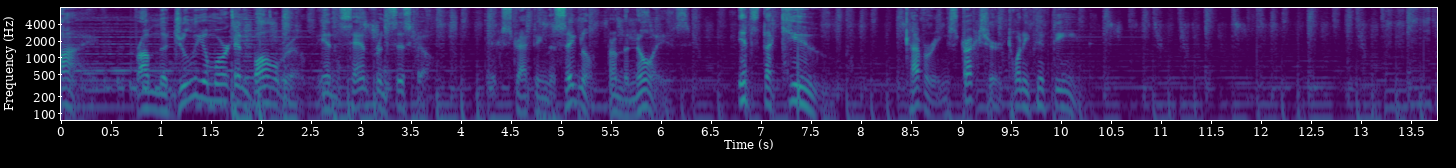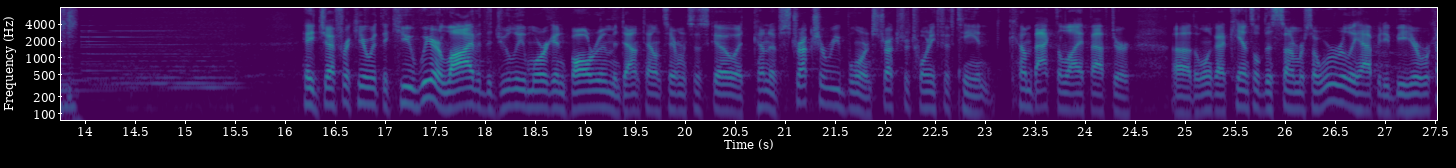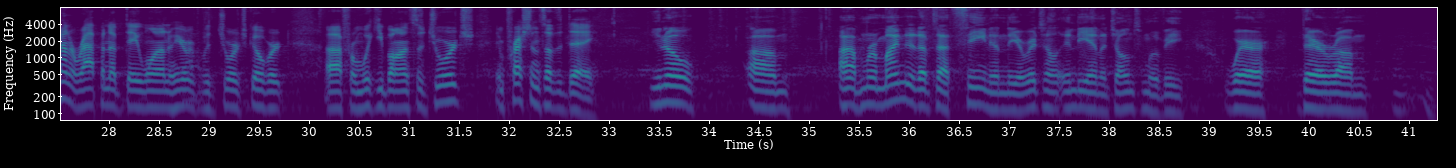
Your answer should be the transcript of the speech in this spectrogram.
Live from the Julia Morgan Ballroom in San Francisco, extracting the signal from the noise. It's the theCUBE, covering Structure 2015. Hey, Jeff Frick here with theCUBE. We are live at the Julia Morgan Ballroom in downtown San Francisco at kind of Structure Reborn, Structure 2015, come back to life after uh, the one got canceled this summer, so we're really happy to be here. We're kind of wrapping up day one. I'm here with George Gilbert uh, from Wikibon. So George, impressions of the day. You know, um, I'm reminded of that scene in the original Indiana Jones movie where they're um,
